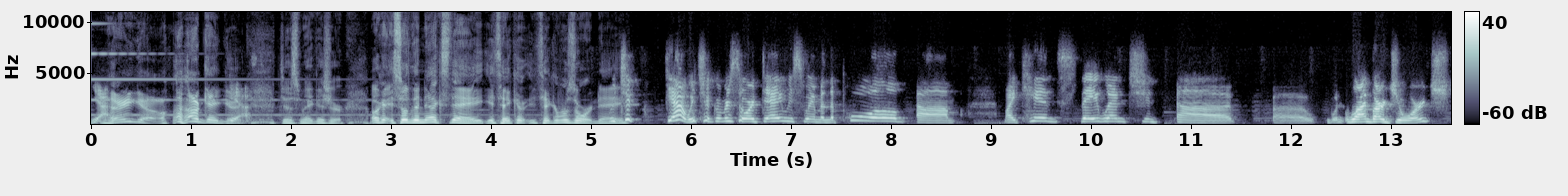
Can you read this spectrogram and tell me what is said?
Yeah. There you go. okay, good. Yeah. Just making sure. Okay, so the next day you take a you take a resort day. We took yeah, we took a resort day. We swam in the pool. Um, my kids they went to uh, uh, Wine Bar George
